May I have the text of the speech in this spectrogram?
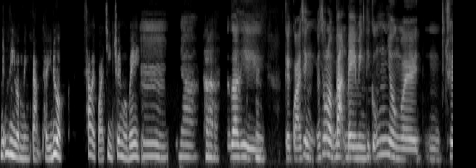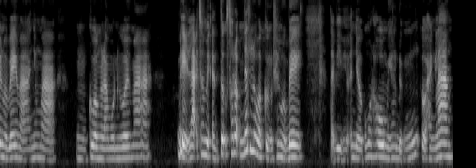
những gì mà mình cảm thấy được sau cái quá trình train MB. Ừ, yeah. Thực ra thì ừ. cái quá trình nói chung là bạn bè mình thì cũng nhiều người train MB mà nhưng mà Cường là một người mà để lại cho mình ấn tượng sâu đậm nhất luôn là Cường train MB. Tại vì mình vẫn nhớ có một hôm mình đang đứng ở hành lang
